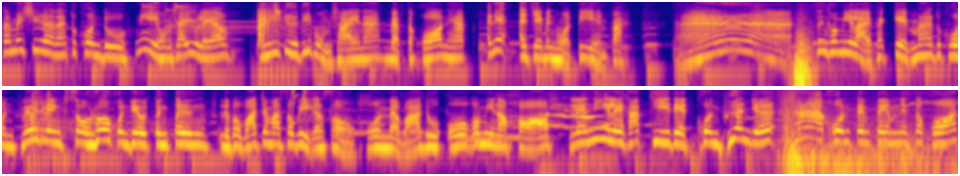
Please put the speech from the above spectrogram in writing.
ถ้าไม่เชื่อนะ ทุกคนดู นี่ผมใช้อยู่แล้ว อันนี้คือที่ผมใช้นะ แบบสควอตนะครับ อันเนี้ยไอเจเป็นหัวตี้เห็นปะอ่า ซึ่งเขามีหลายแพ็กเกจมากทุกคน ไม่ว่าจะเป็นโซโล่คนเดียวตึงๆ หรือแบบว่าจะมาสวีทกัน 2 คนแบบว่าดูโอก็มีนะคอฟและนี่เลยครับทีเด็ดคนเพื่อนเยอะ 5 คนเต็มๆ ในสควอต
